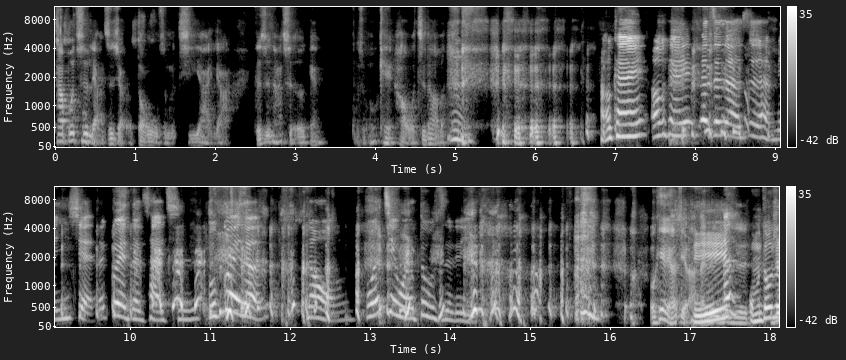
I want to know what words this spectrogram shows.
他不吃两只脚的动物，什么鸡鸭鸭，可是他吃鹅肝。我说 OK，好，我知道了。嗯。OK OK，那真的是很明显，那贵的才吃，不贵的，no，不会进我的肚子里。我可以了解了，咦，我们都是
